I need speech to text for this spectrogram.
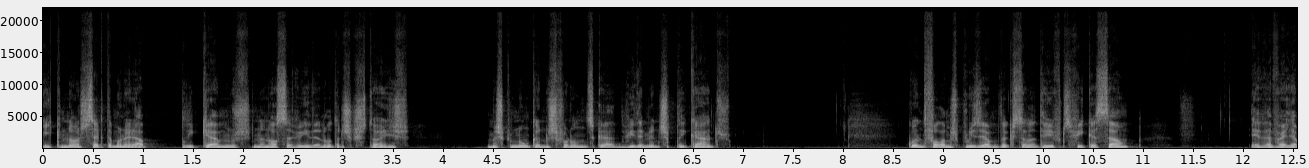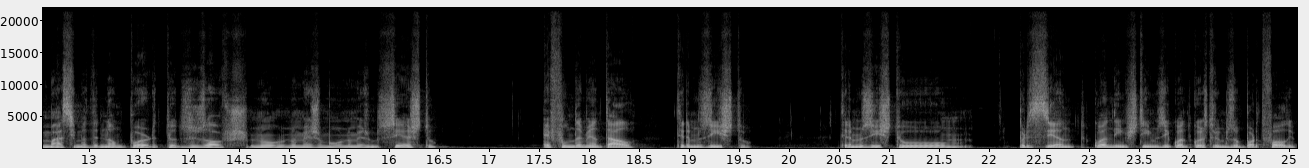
e que nós, de certa maneira, aplicamos na nossa vida noutras questões, mas que nunca nos foram, devidamente explicados. Quando falamos, por exemplo, da questão da diversificação, é da velha máxima de não pôr todos os ovos no, no, mesmo, no mesmo cesto. É fundamental termos isto, termos isto presente quando investimos e quando construímos um portfólio.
